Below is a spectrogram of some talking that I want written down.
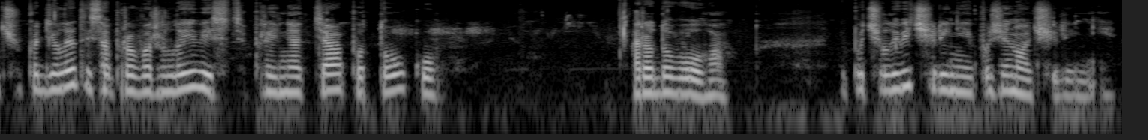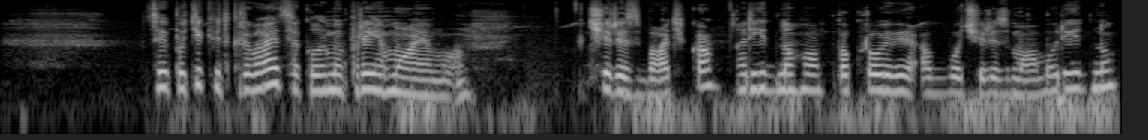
хочу поділитися про важливість прийняття потоку родового і по чоловічій лінії, і по жіночій лінії. Цей потік відкривається, коли ми приймаємо через батька рідного по крові або через маму рідну.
